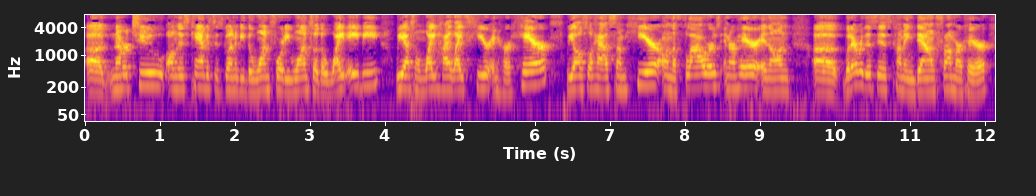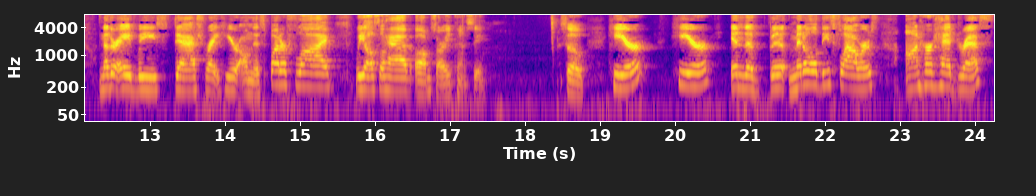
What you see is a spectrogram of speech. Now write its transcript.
uh, number two on this canvas is going to be the 141, so the white AB. We have some white highlights here in her hair. We also have some here on the flowers in her hair and on uh, whatever this is coming down from her hair. Another AB dash right here on this butterfly. We also have, oh, I'm sorry, you couldn't see. So here, here, in the middle of these flowers, on her headdress,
